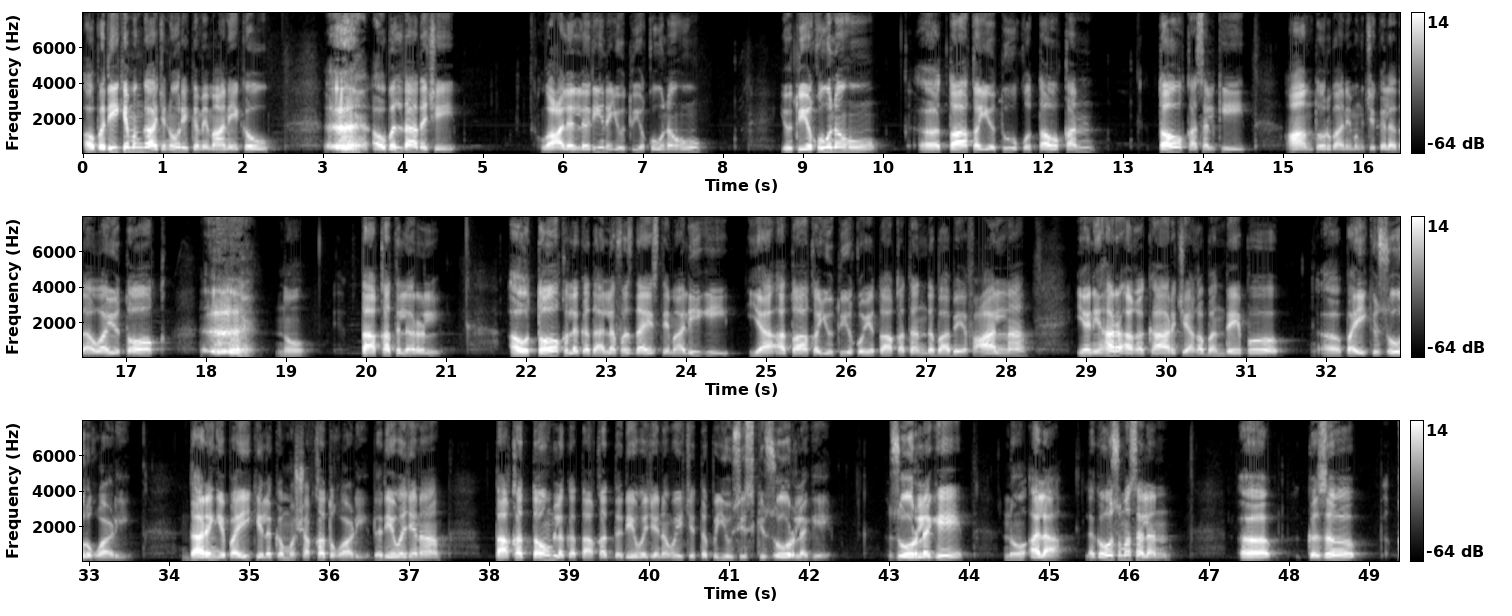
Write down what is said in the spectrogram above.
او په دې کې مونږه چې نورې کمی معنی کو او بل دا د چی وعلى الذين يطيقونه يطيقونه طاق يطوق طوقا توق اصل کی عام طور باندې موږ چې کله دا وایو توق نو طاقت لرل او توق لکه دا لفظ دا استعمالیږي یا اطاق یطیق اطاقتا د باب افعالنا یعنی هر هغه کار چې هغه بندې په پای کې زور غواړي دارنګ پای کې لکه مشقت غواړي د دې وجنه طاقت ته هم لکه طاقت د دې وجې نه وایي چې ته په یو څیز کې زور لګې زور لګې نو الا لکه اوس مثلا که زه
